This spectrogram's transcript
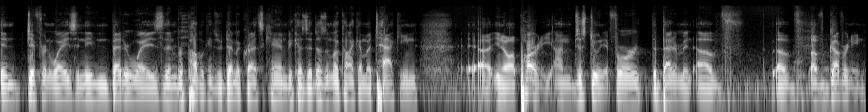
in different ways and even better ways than Republicans or Democrats can because it doesn't look like I'm attacking, uh, you know, a party. I'm just doing it for the betterment of of, of governing.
